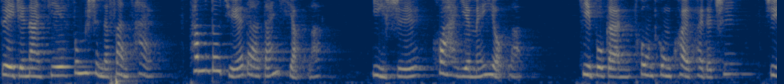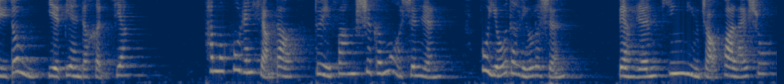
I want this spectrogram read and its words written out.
对着那些丰盛的饭菜，他们都觉得胆小了，一时话也没有了，既不敢痛痛快快的吃，举动也变得很僵。他们忽然想到对方是个陌生人，不由得留了神。两人拼命找话来说，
